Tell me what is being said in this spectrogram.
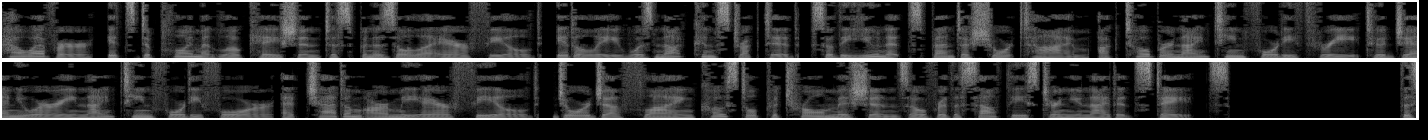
However, its deployment location to Spinazzola Airfield, Italy was not constructed, so the unit spent a short time October 1943 to January 1944 at Chatham Army Air Field, Georgia flying coastal patrol missions over the southeastern United States. The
